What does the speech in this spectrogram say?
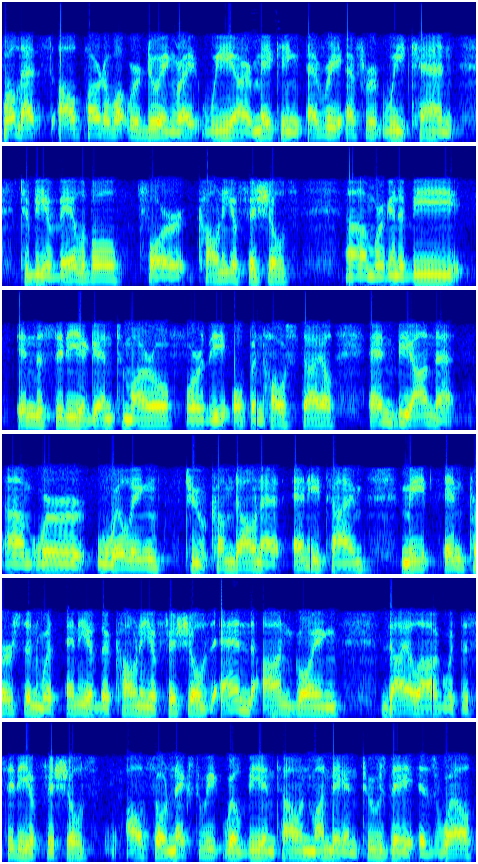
well, that's all part of what we're doing, right? We are making every effort we can to be available for county officials. Um, we're going to be in the city again tomorrow for the open house style, and beyond that, um, we're willing to come down at any time, meet in person with any of the county officials, and ongoing dialogue with the city officials. Also, next week we'll be in town Monday and Tuesday as well,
